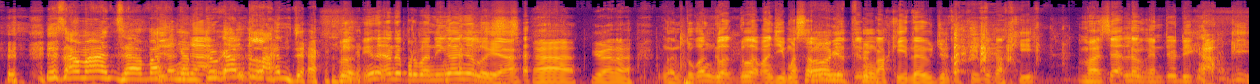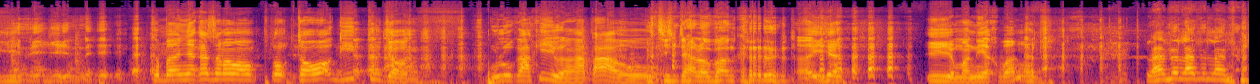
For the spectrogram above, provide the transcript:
ya sama aja, pas Ya, ngentu enggak. kan telanjang. Loh, ini ada perbandingannya loh ya. Ah, gimana? Ngentu kan gelap-gelap anjing masa Oh, lu gitu. liatin kaki dari ujung kaki ke kaki. Masa lu ngentu di kaki gini-gini. Kebanyakan sama cowok gitu, John. Bulu kaki juga nggak tahu. Cinta lubang kerut. Oh, iya. Iya maniak banget. Lanjut, lanjut, lanjut.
